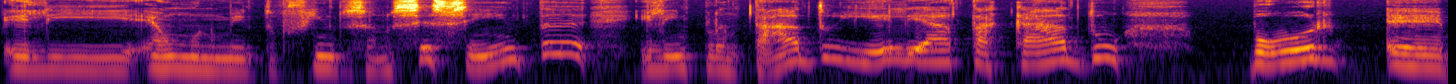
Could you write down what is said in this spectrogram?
Ele é um monumento fim dos anos 60, ele é implantado e ele é atacado por é,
